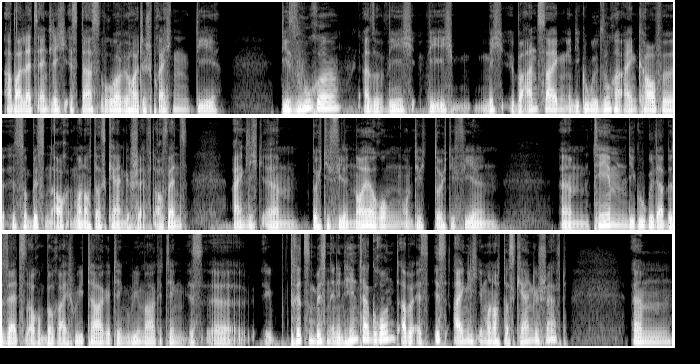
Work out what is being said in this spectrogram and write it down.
aber letztendlich ist das, worüber wir heute sprechen, die, die Suche also wie ich, wie ich mich über Anzeigen in die Google-Suche einkaufe, ist so ein bisschen auch immer noch das Kerngeschäft. Auch wenn es eigentlich ähm, durch die vielen Neuerungen und durch, durch die vielen ähm, Themen, die Google da besetzt, auch im Bereich Retargeting, Remarketing, ist, äh, tritt es ein bisschen in den Hintergrund, aber es ist eigentlich immer noch das Kerngeschäft. Ähm,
